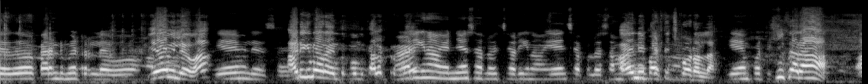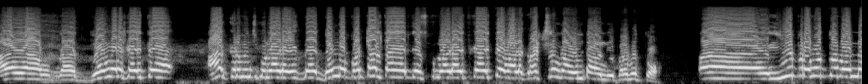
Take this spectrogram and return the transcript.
లేదు కరెంట్ మీటర్ లేవు. ఏమి లేవా? ఏమి లేదు సార్. అడిగినారా ఇంతకు ముందు కలెక్టర్ అడిగినాం ఎన్నిసార్లు వచ్చి అడిగినాం ఏం చెప్పలేదు ఆయన్ని సమాధానం పట్టించుకోవడంలా? ఏం చూసారా? ఆయా దొంగలకైతే ఆక్రమించుకున్నాడు అయితే దొంగ పట్టాలు తయారు చేసుకున్నాడు అయితే అయితే వాళ్ళకి రక్షణగా ఉంటా ఉంది ప్రభుత్వం. ఆ ఈ ప్రభుత్వం అన్న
